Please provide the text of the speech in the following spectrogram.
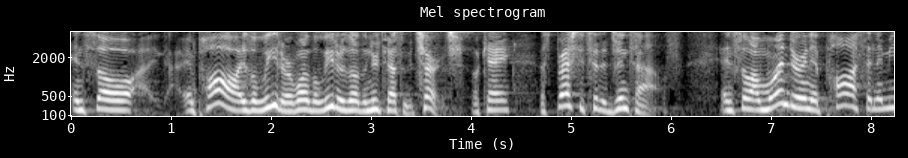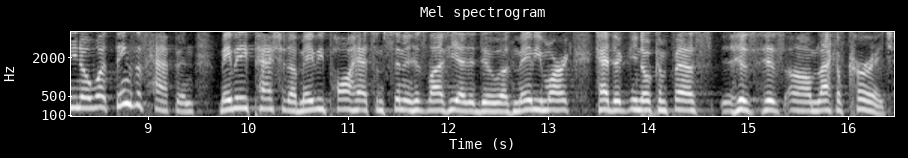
And so, and Paul is a leader, one of the leaders of the New Testament church, okay? Especially to the Gentiles. And so I'm wondering if Paul said to me, you know what, things have happened. Maybe they patched it up. Maybe Paul had some sin in his life he had to deal with. Maybe Mark had to, you know, confess his, his um, lack of courage.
